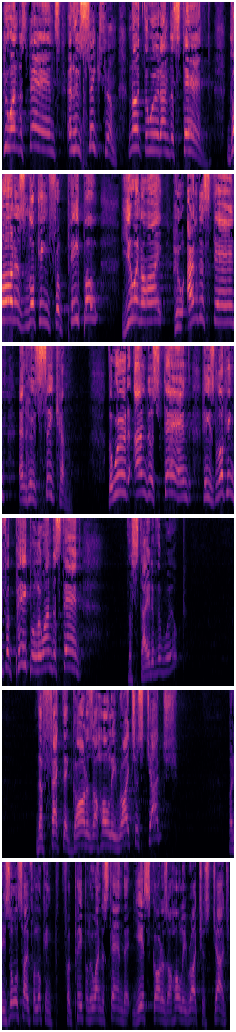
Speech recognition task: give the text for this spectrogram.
who understands and who seeks him. Note the word understand. God is looking for people, you and I, who understand and who seek him. The word understand, he's looking for people who understand the state of the world, the fact that God is a holy, righteous judge but he's also for looking for people who understand that, yes, God is a holy, righteous judge,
